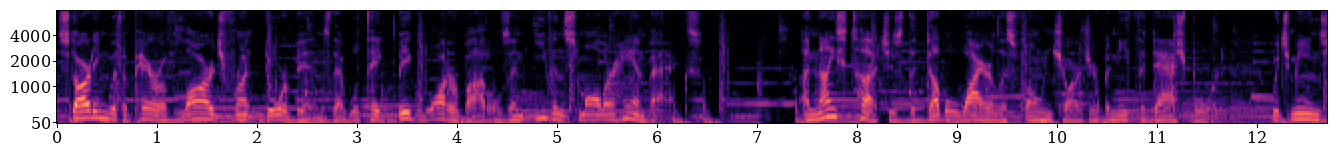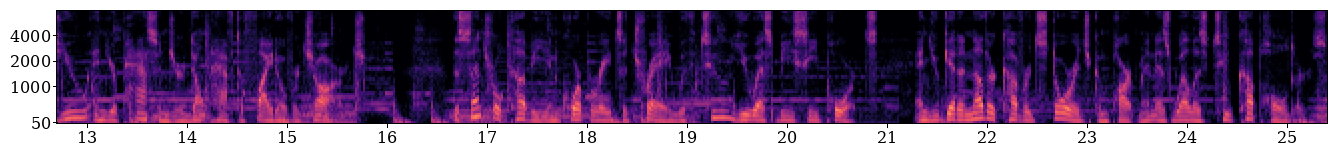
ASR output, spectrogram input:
starting with a pair of large front door bins that will take big water bottles and even smaller handbags. A nice touch is the double wireless phone charger beneath the dashboard, which means you and your passenger don't have to fight over charge. The central cubby incorporates a tray with two USB-C ports, and you get another covered storage compartment as well as two cup holders.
